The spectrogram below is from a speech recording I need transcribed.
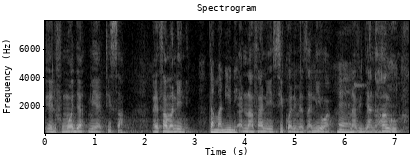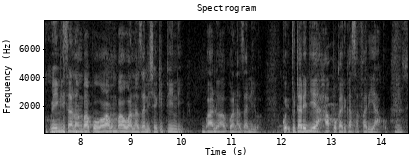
elfu moja mia tisa eh, themanini. themanini nadhani sikuwa nimezaliwa yeah. na vijana wangu wengi sana ambapo ambao wanazalisha kipindi bado hawakuwa wanazaliwa. Tutarejea hapo katika safari yako. Yes.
